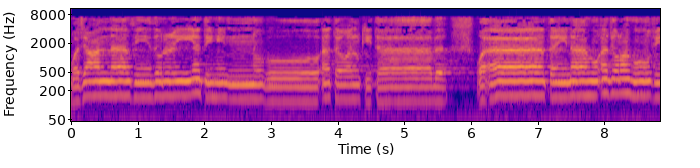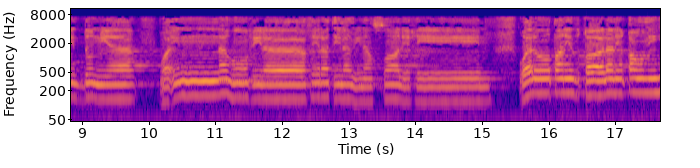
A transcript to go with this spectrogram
وجعلنا في ذريته النبوءة والكتاب وآتيناه أجره في الدنيا وإنه في الآخرة لمن الصالحين ولوطا إذ قال لقومه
